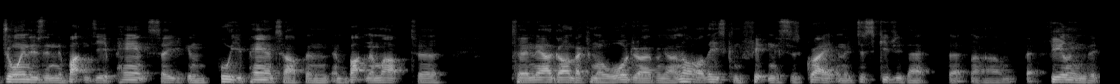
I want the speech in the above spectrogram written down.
joiners in the buttons of your pants so you can pull your pants up and, and button them up to to now going back to my wardrobe and going, oh, these can fit and this is great. And it just gives you that that um, that feeling that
